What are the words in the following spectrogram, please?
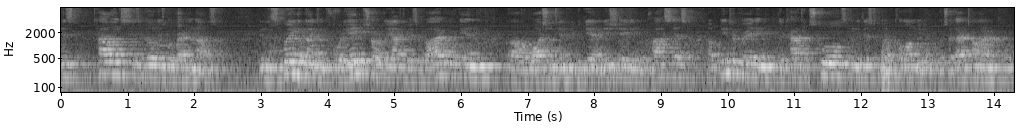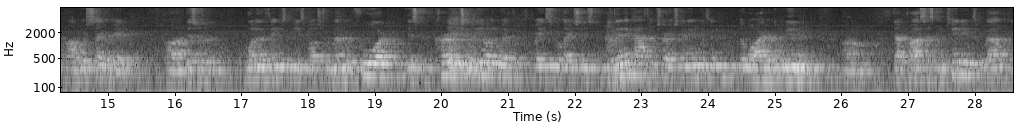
his talents, his abilities were recognized. In the spring of 1948, shortly after his arrival in uh, Washington, he began initiating the process of integrating the Catholic schools in the District of Columbia, which at that time uh, were segregated. Uh, this was one of the things that he's most remembered for, his courage in dealing with race relations within the Catholic Church and in within the wider community. Um, that process continued throughout the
